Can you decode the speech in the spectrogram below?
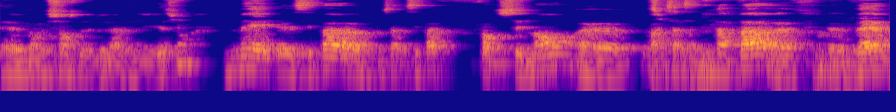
euh, dans le sens de, la régionalisation, mais euh, c'est pas c'est pas forcément euh, ça, ça ne va pas euh, vers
